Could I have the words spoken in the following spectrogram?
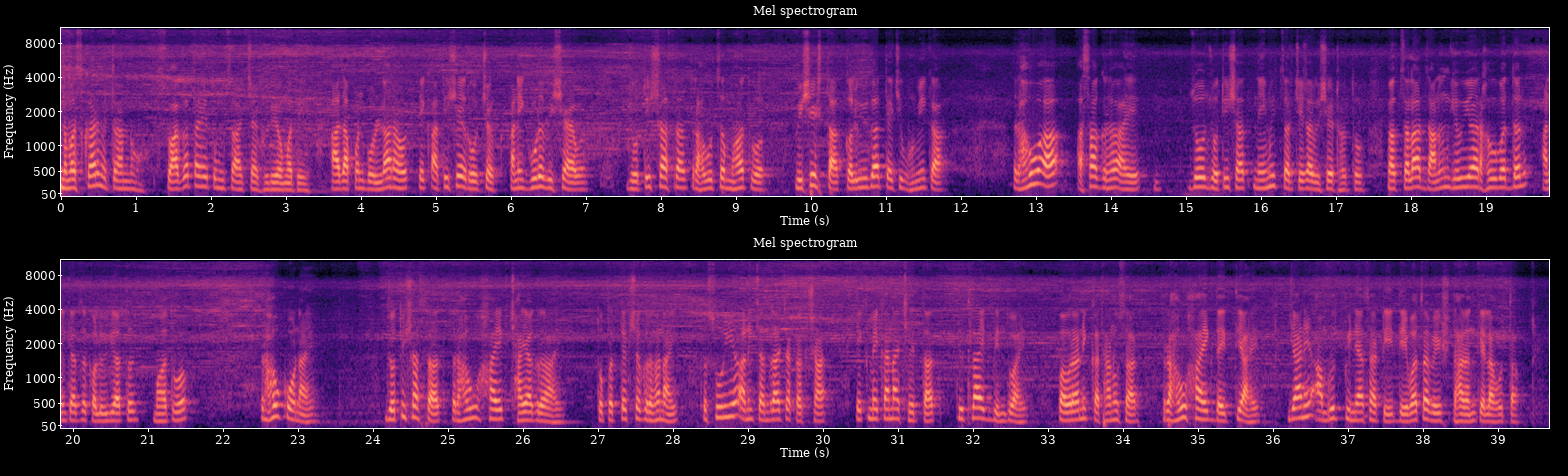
नमस्कार मित्रांनो स्वागत आहे तुमचं आजच्या व्हिडिओमध्ये. आज आपण बोलणार आहोत एक अतिशय रोचक आणि गूढ विषयावर. ज्योतिषशास्त्रात राहूचं महत्त्व विशेषतः कलयुगात त्याची भूमिका. राहू हा असा ग्रह आहे जो ज्योतिषात नेहमीच चर्चेचा विषय ठरतो. मग चला जाणून घेऊया राहूबद्दल आणि त्याचं कलयुगात महत्त्व. राहू कोण आहे? ज्योतिषशास्त्रात राहू हा एक छायाग्रह आहे. तो प्रत्यक्ष ग्रह नाही तर सूर्य आणि चंद्राच्या कक्षा एकमेकांना छेदतात. तिथला एक बिंदू आहे. पौराणिक कथानुसार राहू हा एक दैत्य आहे. ज्याने अमृत पिण्यासाठी देवाचा वेश धारण केला होता.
